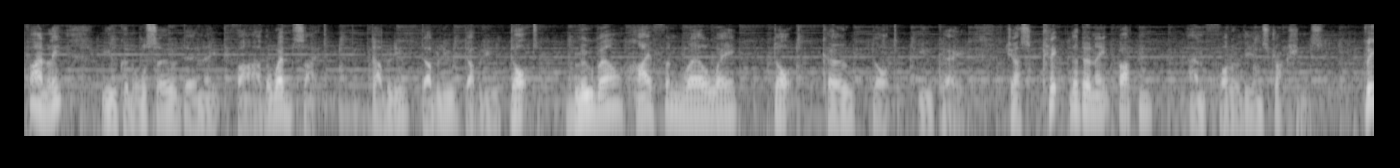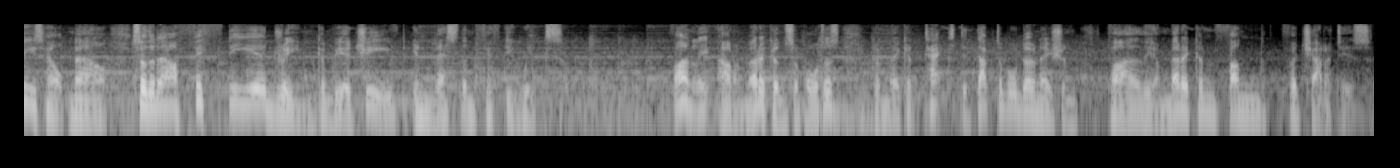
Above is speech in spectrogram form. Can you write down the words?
Finally, you can also donate via the website www.bluebell-railway.co.uk. Just click the donate button and follow the instructions. Please help now so that our 50 year dream can be achieved in less than 50 weeks. Finally, our American supporters can make a tax-deductible donation via the American Fund for Charities.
